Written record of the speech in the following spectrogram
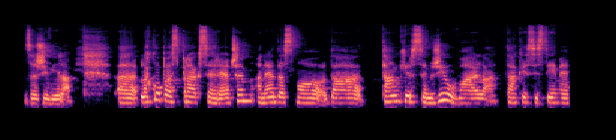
zaživela. Lahko pa z prakse rečem, ne, da smo. Da tam, kjer sem že uvajala take sisteme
